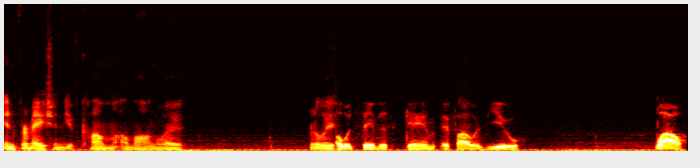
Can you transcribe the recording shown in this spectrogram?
Information. You've come a long way. Really? I would save this game if I was you. Wow,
